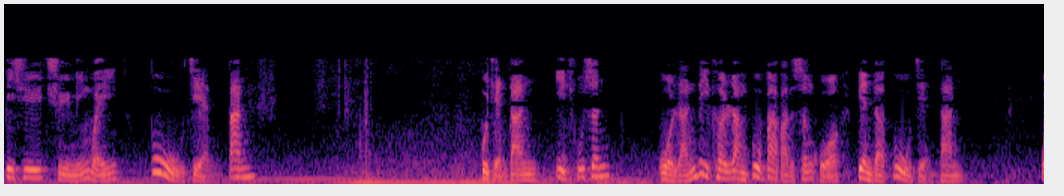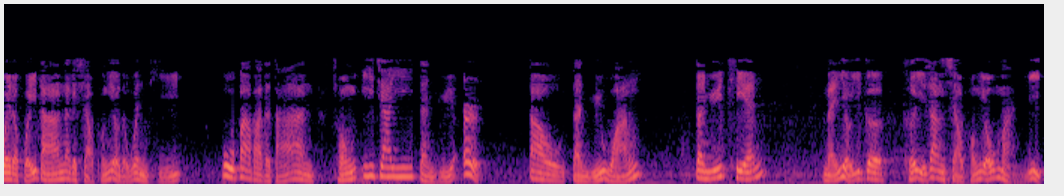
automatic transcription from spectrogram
必须取名为不简单。不简单一出生，果然立刻让布爸爸的生活变得不简单。为了回答那个小朋友的问题，布爸爸的答案从一加一等于二到等于王等于田，没有一个可以让小朋友满意。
